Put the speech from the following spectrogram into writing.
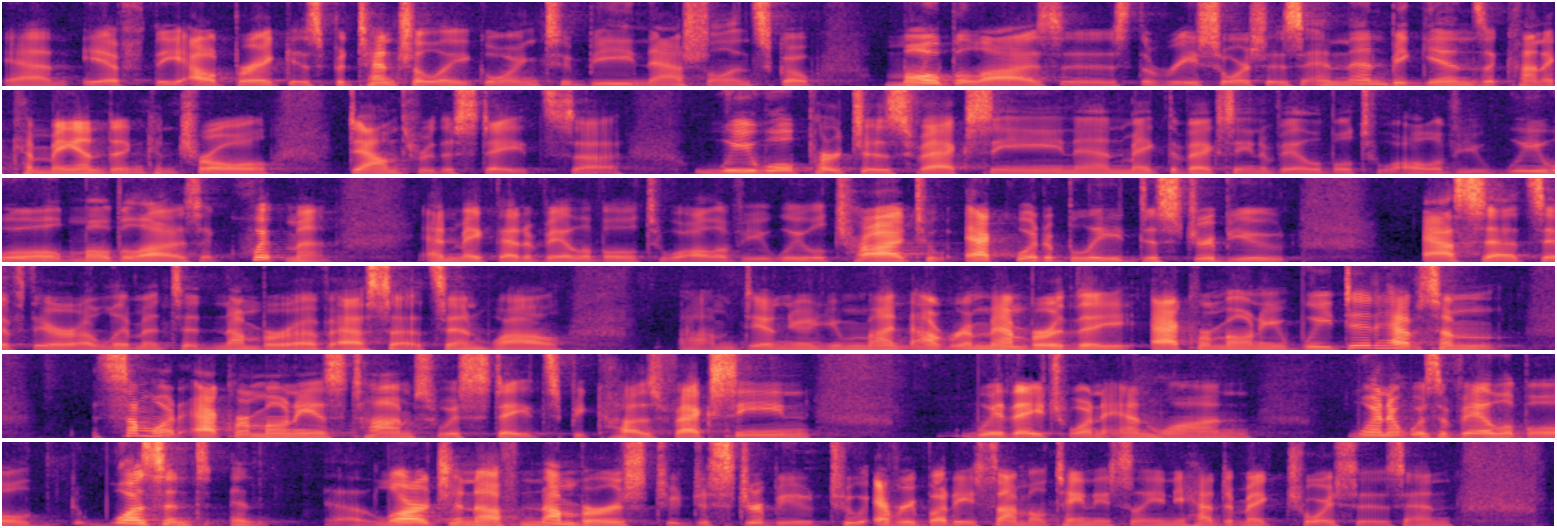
And if the outbreak is potentially going to be national in scope, mobilizes the resources and then begins a kind of command and control down through the states. Uh, we will purchase vaccine and make the vaccine available to all of you. We will mobilize equipment and make that available to all of you. We will try to equitably distribute assets if there are a limited number of assets. And while, um, Daniel, you might not remember the acrimony, we did have some somewhat acrimonious times with states because vaccine with H1N1, when it was available, wasn't in uh, large enough numbers to distribute to everybody simultaneously, and you had to make choices. And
